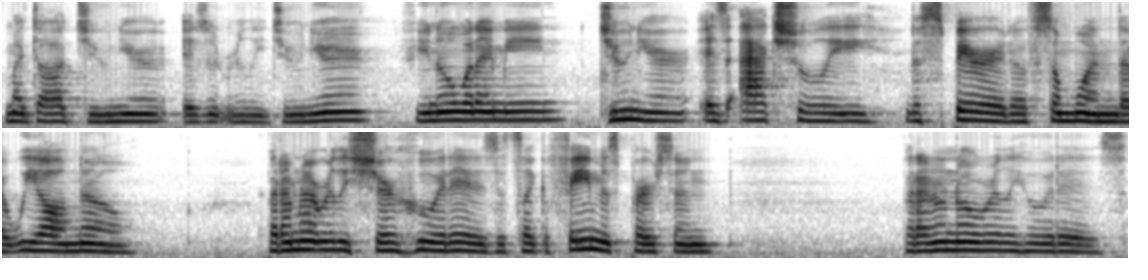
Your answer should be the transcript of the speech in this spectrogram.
my dog Junior isn't really Junior, if you know what I mean. Junior is actually the spirit of someone that we all know, but I'm not really sure who it is. It's like a famous person, but I don't know really who it is.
